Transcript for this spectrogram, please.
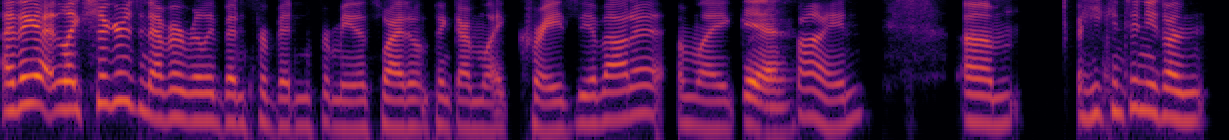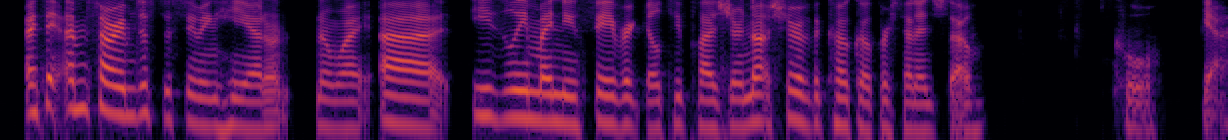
I think like sugar's never really been forbidden for me. That's why I don't think I'm like crazy about it. I'm like, Yeah. it's fine. Um, he continues on. I think I'm sorry. I'm just assuming he. I don't know why. Uh, easily my new favorite guilty pleasure. Not sure of the cocoa percentage though. Cool. Yeah,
